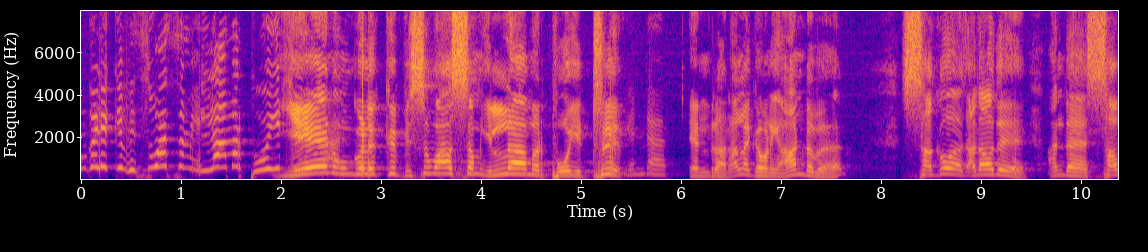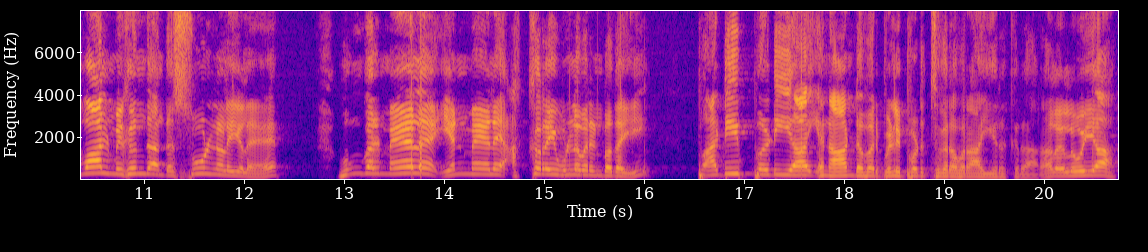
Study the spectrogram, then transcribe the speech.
உங்களுக்கு விசுவாசம் இல்லாமற் போயிற்று? ஏன் உங்களுக்கு விசுவாசம் இல்லாமற் போயிற்று? என்றார். என்றார். நல்ல கவனி ஆண்டவர் சகோ அதாவது அந்த சவால் மிகுந்த அந்த சூழ்நிலையில உங்கள் மேலே என் மேலே அக்கறை உள்ளவர் என்பதை படிப்படியா என் ஆண்டவர் வெளிப்படுத்துகிறவராய் இருக்கிறார். அலலூயா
